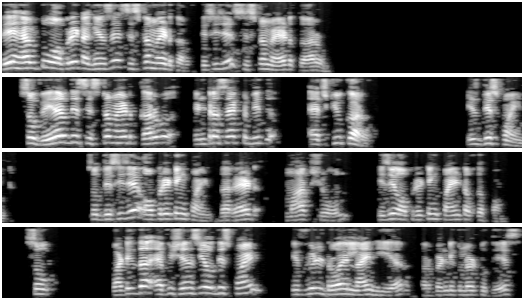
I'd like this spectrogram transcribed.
They have to operate against a system head curve. This is a system head curve. So where the system head curve intersect with HQ curve is this point. So this is a operating point. The red mark shown is a operating point of the pump. So what is the efficiency of this point? If we will draw a line here perpendicular to this,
